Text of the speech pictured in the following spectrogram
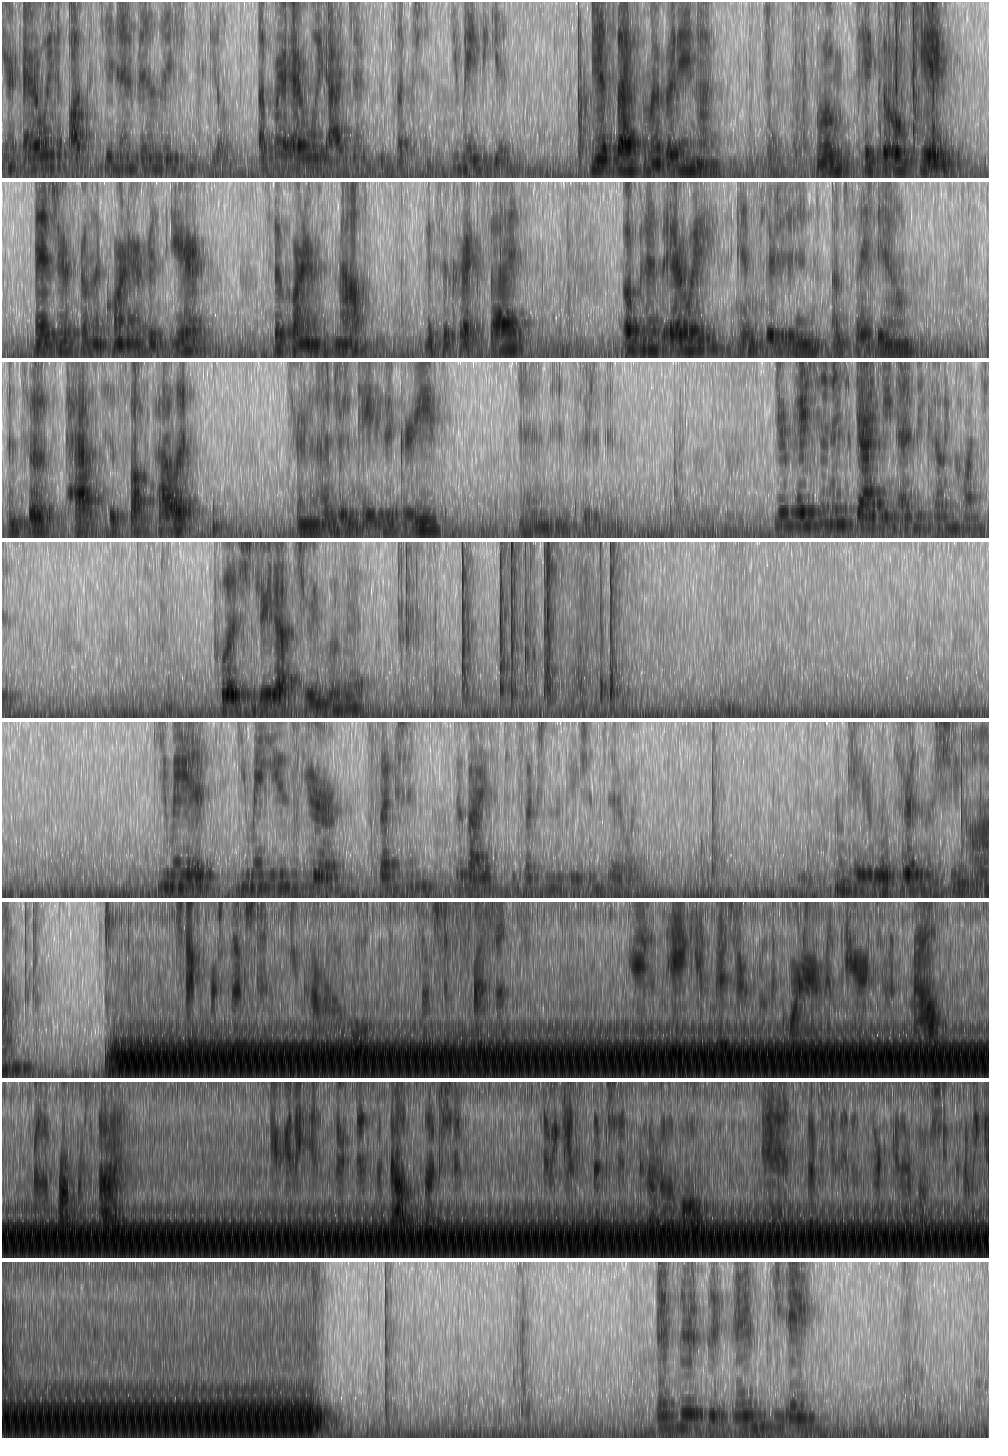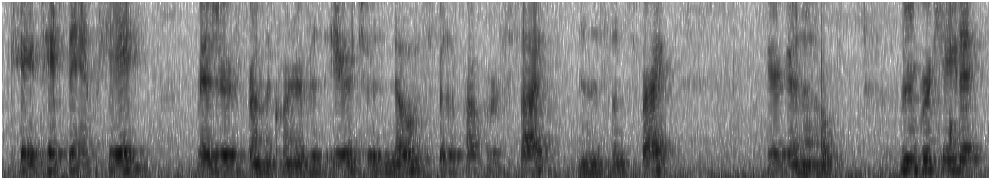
your airway, oxygen, and ventilation skills. Upper airway adjuncts and suction. You may begin. BSI for my buddy and I. We'll take the OPA, measure from the corner of his ear to the corner of his mouth. It's a correct size. Open his airway, insert it in upside down until it's past his soft palate. Turn 180 degrees and insert it in. Your patient is gagging and becoming conscious. Pull it straight out to remove it. You may uh, you may use your suction device to suction the patient's airway. Okay, we'll turn the machine on. Check for suction. Size. You're going to insert this without suction. To begin suction, cover the hole and suction in a circular motion coming out. Insert the NPA. Okay, take the NPA, measure from the corner of his ear to his nose for the proper size, and this one's right. You're gonna lubricate it.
